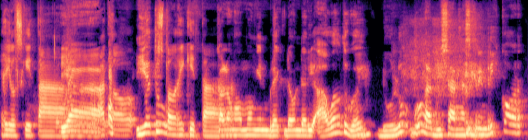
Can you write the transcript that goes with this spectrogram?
reels kita Iya. atau Oh, iya tuh. story kita. Kalau ngomongin breakdown dari awal tuh gue, dulu gue nggak bisa nge-screen record.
